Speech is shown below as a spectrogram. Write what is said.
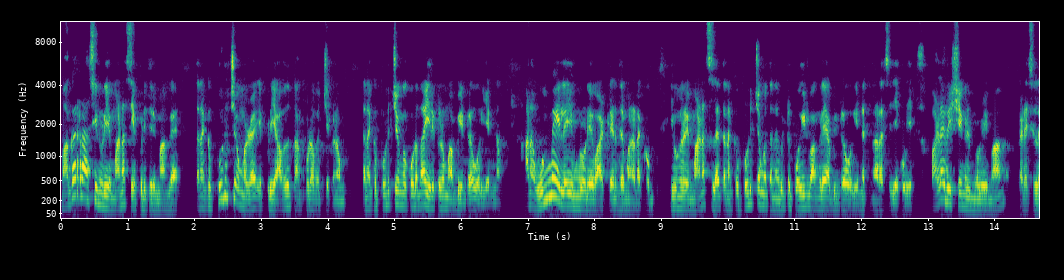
மகர ராசியினுடைய மனசு எப்படி தெரியுமாங்க? தனக்கு பிடிச்சவங்கள எப்படியாவது தான் கூட வச்சுக்கணும். தனக்கு பிடிச்சவங்க கூட தான் இருக்கணும் அப்படின்ற ஒரு எண்ணம். ஆனா உண்மையில இவங்களுடைய வாழ்க்கையில எந்த நடக்கும்? இவங்களுடைய மனசுல தனக்கு பிடிச்சவங்க தன்னை விட்டு போயிடுவாங்களே அப்படின்ற ஒரு எண்ணத்தினால செய்யக்கூடிய பல விஷயங்கள் மூலியமா கடைசியில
